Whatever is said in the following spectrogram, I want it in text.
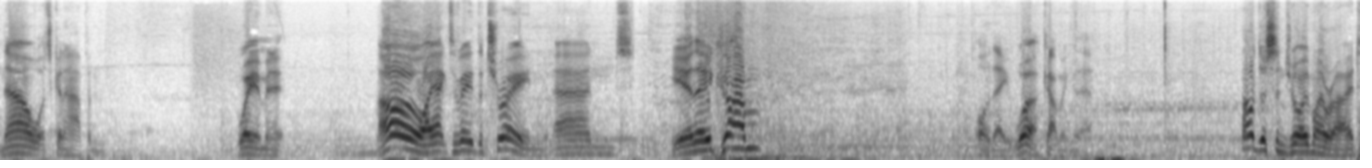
Now what's going to happen? Wait a minute. Oh, I activated the train. And here they come. Or they were coming there. I'll just enjoy my ride.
